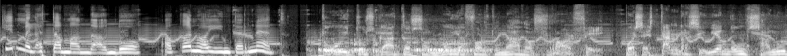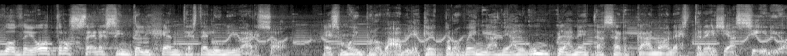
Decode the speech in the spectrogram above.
¿quién me la está mandando? Acá no hay internet. Tú y tus gatos son muy afortunados, Rolfi, pues están recibiendo un saludo de otros seres inteligentes del universo. Es muy probable que provenga de algún planeta cercano a la estrella Sirio.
